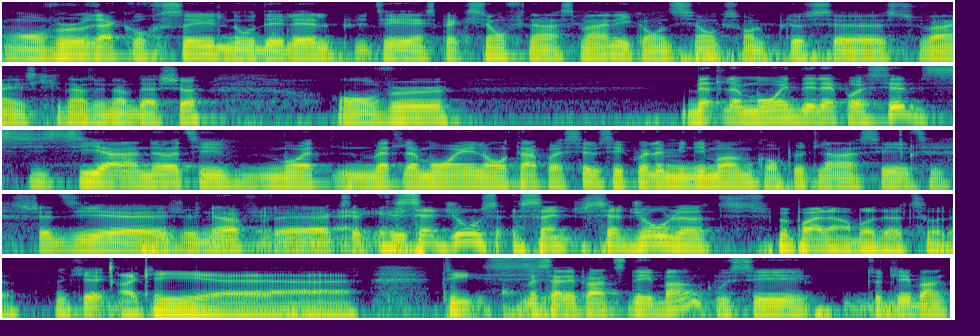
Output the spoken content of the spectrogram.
On veut raccourcir nos délais, le plus, inspection, financement, les conditions qui sont le plus euh, souvent inscrites dans une offre d'achat. On veut mettre le moins de délai possible. S'il y en a, mettre le moins longtemps possible, c'est quoi le minimum qu'on peut te lancer? Je te dis, euh, j'ai une offre euh, acceptée. 7 jours, 7, jours, là, tu peux pas aller en bas de ça. Là. OK. OK. Euh, mais ça dépend-tu des banques ou c'est toutes les banques?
